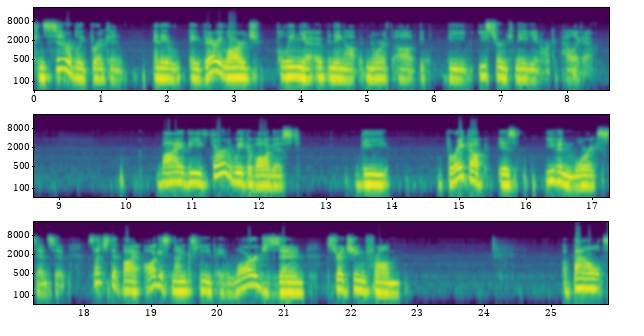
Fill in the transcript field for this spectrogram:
considerably broken and a, a very large Polynya opening up north of the, the eastern Canadian archipelago. By the third week of August, the breakup is even more extensive, such that by August 19th, a large zone stretching from about,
